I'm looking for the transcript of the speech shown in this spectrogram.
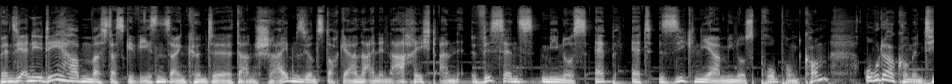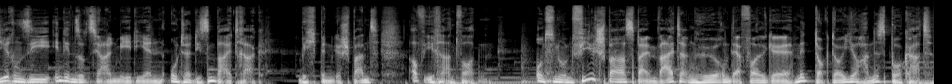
Wenn Sie eine Idee haben, was das gewesen sein könnte, dann schreiben Sie uns doch gerne eine Nachricht an wissens-app.signia-pro.com oder kommentieren Sie in den sozialen Medien unter diesem Beitrag. Ich bin gespannt auf Ihre Antworten. Und nun viel Spaß beim weiteren Hören der Folge mit Dr. Johannes Burkhardt.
